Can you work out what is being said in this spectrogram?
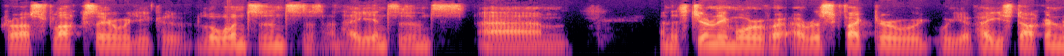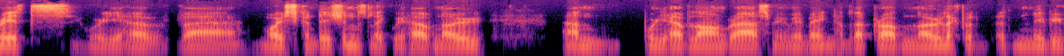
across flocks there where you could have low incidence and high incidence. Um, and it's generally more of a, a risk factor where, where, you have high stocking rates, where you have uh, moist conditions like we have now, and where you have long grass. Maybe we mightn't have that problem now, like, but it may be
